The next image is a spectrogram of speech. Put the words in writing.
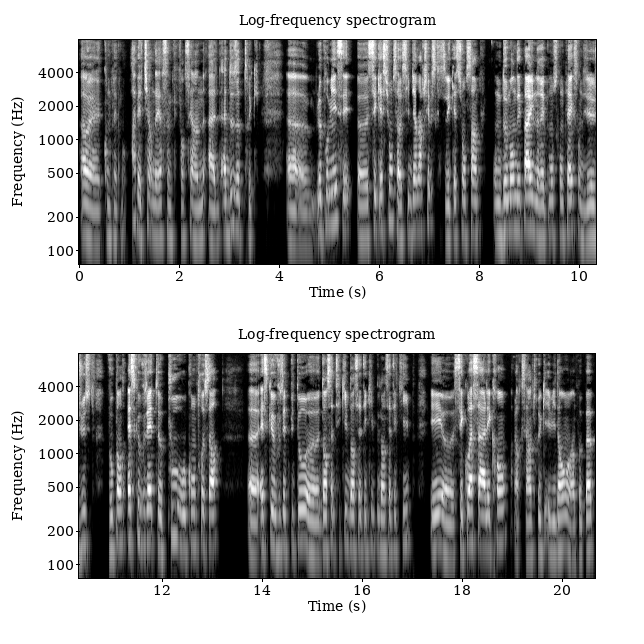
Ah ouais, complètement. Ah ben tiens, d'ailleurs, ça me fait penser à deux autres trucs. Le premier, c'est ces questions, ça a aussi bien marché parce que c'est des questions simples. On ne demandait pas une réponse complexe, on disait juste, est-ce que vous êtes pour ou contre ça? Est-ce que vous êtes plutôt dans cette équipe, dans cette équipe ou dans cette équipe? Et c'est quoi ça à l'écran? Alors que c'est un truc évident, un pop-up.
